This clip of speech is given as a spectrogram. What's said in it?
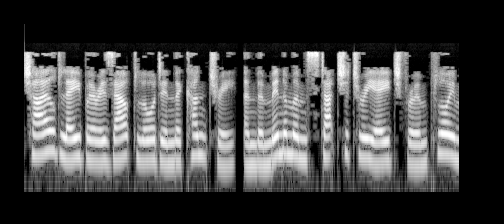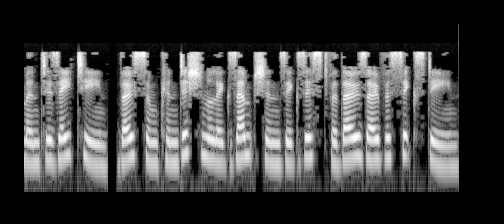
Child labor is outlawed in the country, and the minimum statutory age for employment is 18, though some conditional exemptions exist for those over 16.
